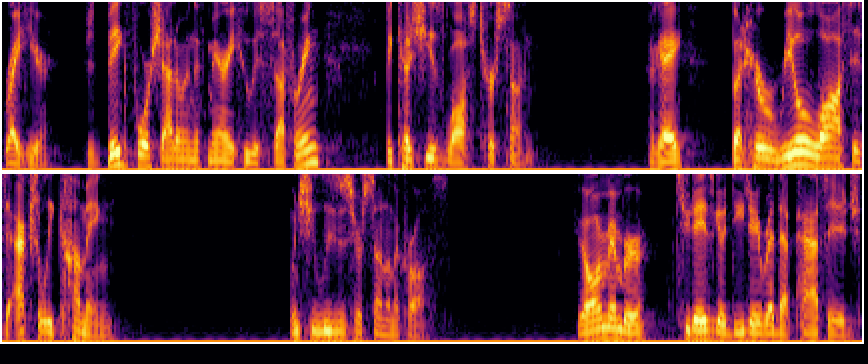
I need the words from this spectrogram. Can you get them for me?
right here. There's big foreshadowing with Mary who is suffering because she has lost her son. Okay? But her real loss is actually coming when she loses her son on the cross. If You all remember two days ago, DJ read that passage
